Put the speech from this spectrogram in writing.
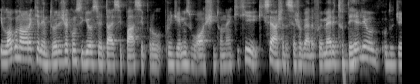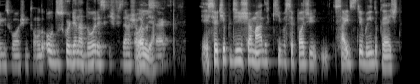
E logo na hora que ele entrou, ele já conseguiu acertar esse passe pro, pro James Washington, né? O que, que, que, você acha dessa jogada? Foi mérito dele ou, ou do James Washington? Ou, ou, dos coordenadores que fizeram a chamada Olha, certa? Esse é o tipo de chamada que você pode sair distribuindo crédito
